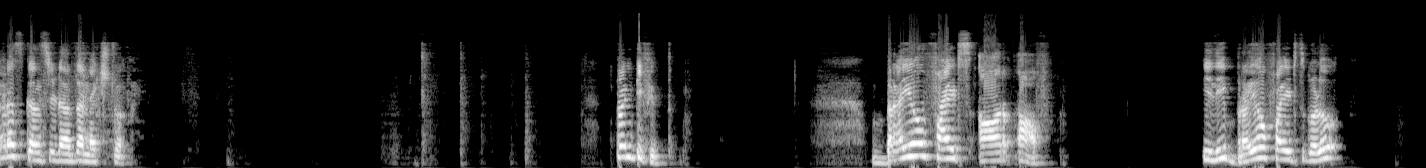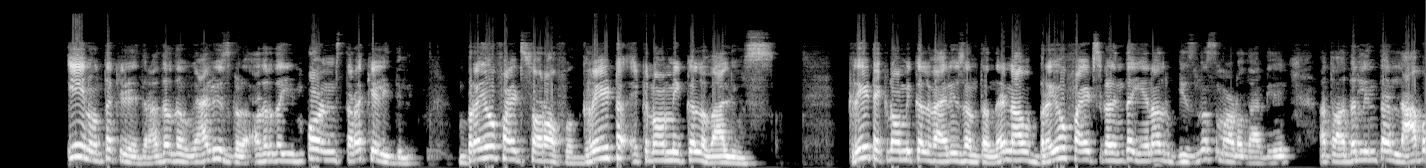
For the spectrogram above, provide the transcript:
let us consider the next one twenty fifth bryophytes are of ಇಲ್ಲಿ ಬ್ರಯೋಫೈಟ್ಸ್ಗಳು ಏನು ಅಂತ ಕೇಳಿದ್ರೆ, ಅದರದ ವ್ಯಾಲ್ಯೂಸ್ಗಳು ಅದರದ ಇಂಪಾರ್ಟೆನ್ಸ್ ತರ ಕೇಳಿದ್ದಿಲ್ಲಿ. Bryophytes are of great economical values great economical values ಅಂತಂದ್ರೆ, ನಾವು ಬ್ರಯೋಫೈಟ್ಸ್ ಗಳಿಂದ ಏನಾದ್ರೂ ಬಿಸ್ನೆಸ್ ಮಾಡೋದಾಗ್ಲಿ, ಅಥವಾ ಅದರ್ಲಿಂದ ಲಾಭ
